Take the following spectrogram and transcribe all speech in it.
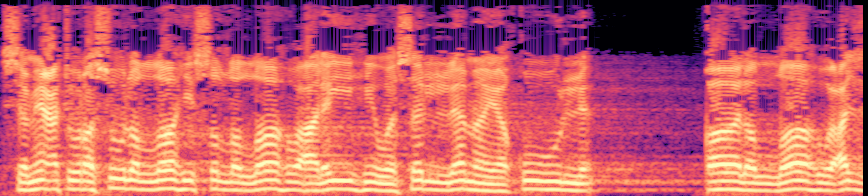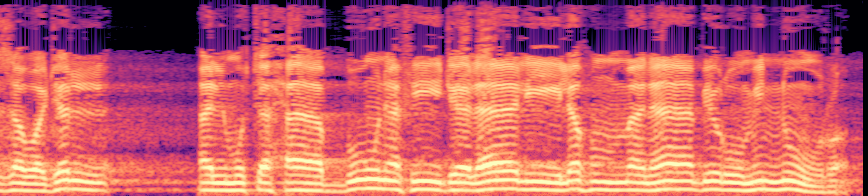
سمعت رسول الله صلى الله عليه وسلم يقول قال الله عز وجل المتحابون في جلالي لهم منابر من نور.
